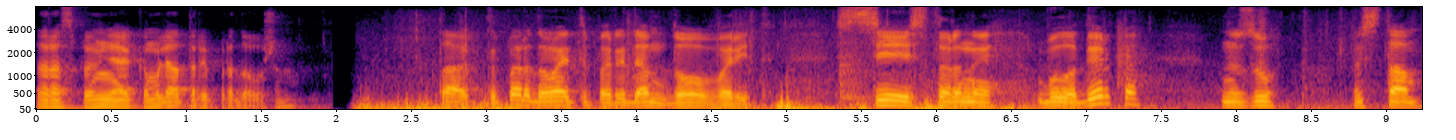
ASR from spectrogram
Зараз поміняю акумулятор і продовжимо. Так, тепер давайте перейдемо до воріт. З цієї сторони була дирка внизу, ось там,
